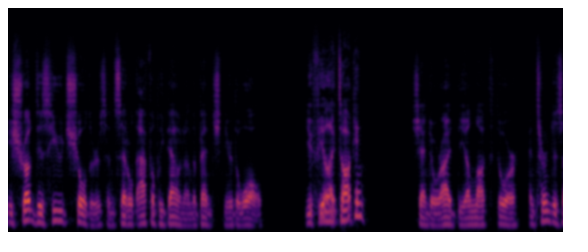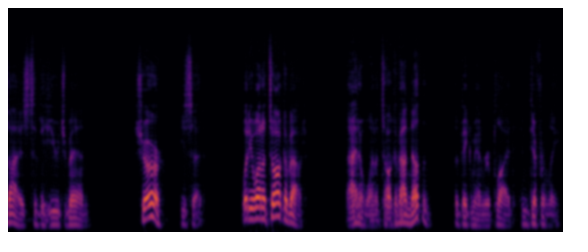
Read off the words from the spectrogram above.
He shrugged his huge shoulders and settled affably down on the bench near the wall. You feel like talking? Shandor eyed the unlocked door and turned his eyes to the huge man. Sure, he said. What do you want to talk about? I don't want to talk about nothing, the big man replied indifferently.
